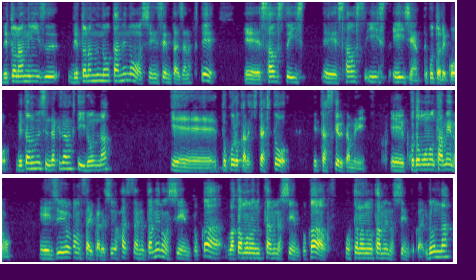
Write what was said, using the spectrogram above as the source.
ベトナムイズ、ベトナムのための支援センターじゃなくて、えーサウスイースト、えーサウスイースエージアンってことで、こう、ベトナム人だけじゃなくていろんな、えーところから来た人を助けるために、えー子供のための、えー14歳から18歳のための支援とか、若者のための支援とか、大人のための支援とか、いろんな、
